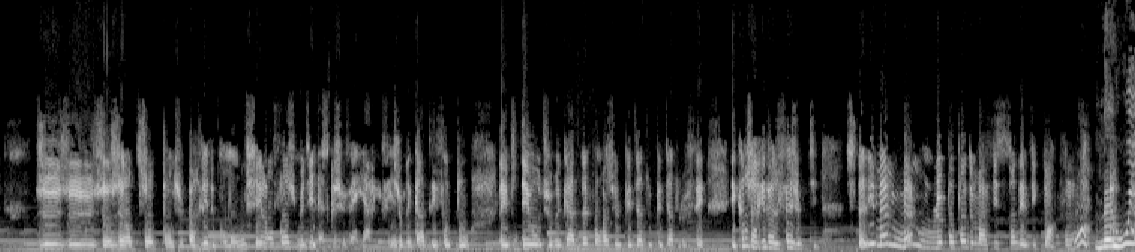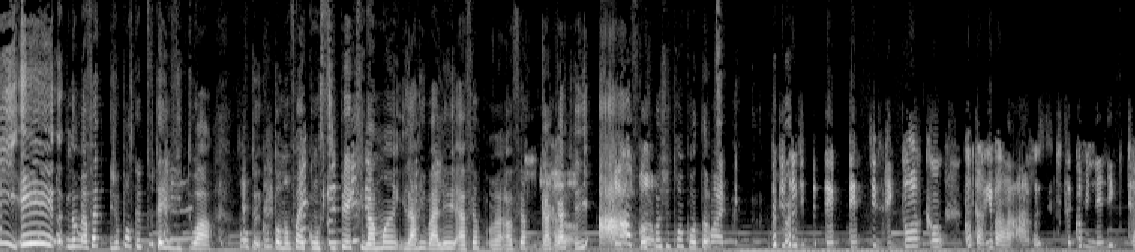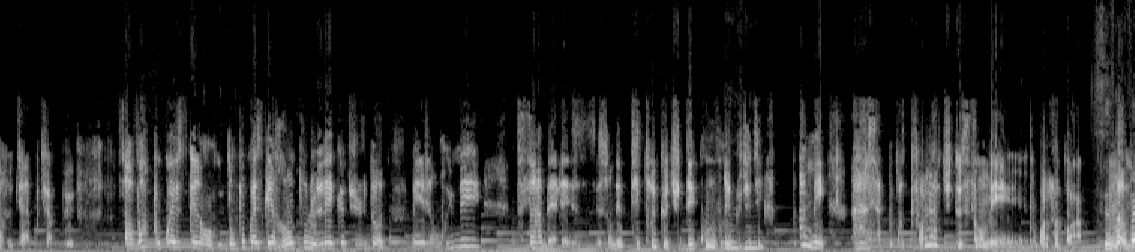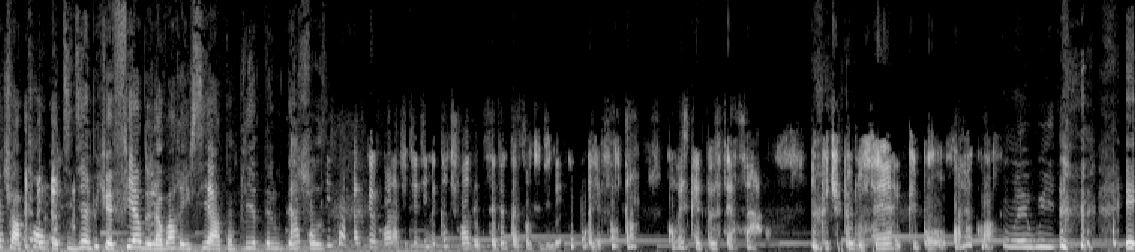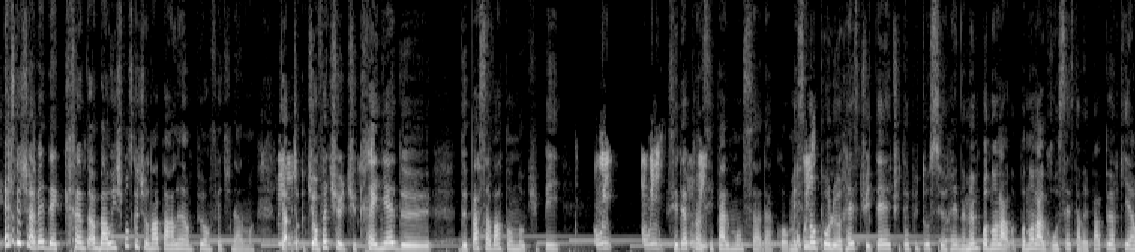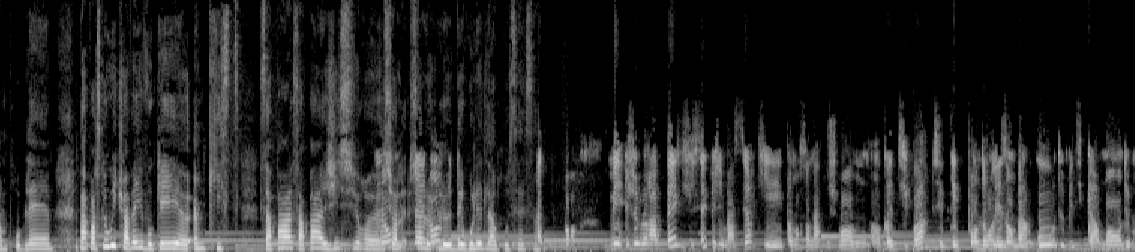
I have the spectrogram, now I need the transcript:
je, je, je- j'ai, j'ai entendu parler de comment moucher l'enfant. Je me dis, est-ce que je vais y arriver? Je regarde les photos, les vidéos, je regarde même quand on va chez le pédiatre, le pédiatre le fait. Et quand j'arrive à le faire, je me dis, dis, même, même le popo de ma fille, ce sont des victoires pour moi. Mais oui, et non mais en fait, je pense que tout est une victoire. Quand, ton enfant est constipé et que finalement il arrive à aller à faire à faire caca, tu te dis ah franchement je suis trop contente. Ouais. Tu te dis des petites victoires quand, quand tu arrives à, à- C'est comme une énigme. Tu, as- tu, as- tu as pu savoir pourquoi est-ce qu'elle en- donc pourquoi est-ce qu'elle rend tout le lait que tu lui donnes. Mais elle est enrhumée. Ça, ben, ce sont des petits trucs que tu découvres et que tu Mhm. dis Ah, mais ah, ça, voilà, tu te sens, mais voilà quoi. C'est vrai, en fait tu apprends au quotidien et puis tu es fier d'avoir réussi à accomplir telle ou telle Ah, chose. ça, parce que voilà, tu te dis, mais quand tu vois certaines personnes, tu te dis, mais elle est forte, hein. Comment est-ce qu'elle peut faire ça? Et que tu peux le faire, et puis bon, voilà quoi. Ouais, oui. Et est-ce que tu avais des craintes? Ah, Bah oui, je pense que tu en as parlé un peu en fait finalement. Tu- en fait, tu, tu craignais de ne pas savoir t'en occuper. Oui, oui. C'était Oui. principalement ça, d'accord. Mais Oui. sinon, pour le reste, tu étais, tu étais plutôt sereine. Même pendant la, pendant la grossesse, tu n'avais pas peur qu'il y ait un problème? Bah, parce que oui, tu avais évoqué euh, un kyste. Ça n'a pas, ça pas agi sur, euh, Non, sur, le- sur le, déroulé de la grossesse. hein. Mais je me rappelle, je sais que j'ai ma sœur qui est pendant son accouchement en, Côte d'Ivoire, c'était pendant les embargos de médicaments, de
